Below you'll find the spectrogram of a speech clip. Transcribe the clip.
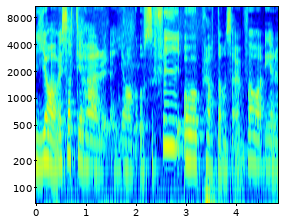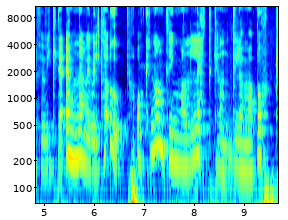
Ja, vi satt ju här, jag och Sofie, och pratade om så här, vad är det för viktiga ämnen vi vill ta upp? Och någonting man lätt kan glömma bort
